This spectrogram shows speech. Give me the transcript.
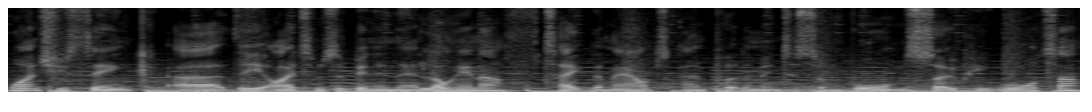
Once you think uh, the items have been in there long enough, take them out and put them into some warm soapy water.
